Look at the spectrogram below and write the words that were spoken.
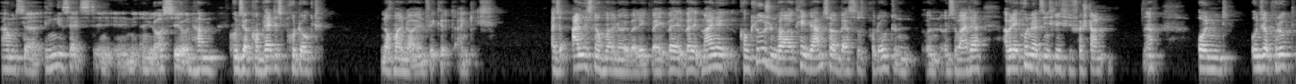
haben uns da hingesetzt in, in, in die Ostsee und haben unser komplettes Produkt nochmal neu entwickelt eigentlich. Also alles nochmal neu überlegt, weil, weil, weil meine Conclusion war, okay, wir haben zwar ein besseres Produkt und, und, und so weiter, aber der Kunde hat es nicht richtig verstanden. Ne? Und unser Produkt,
